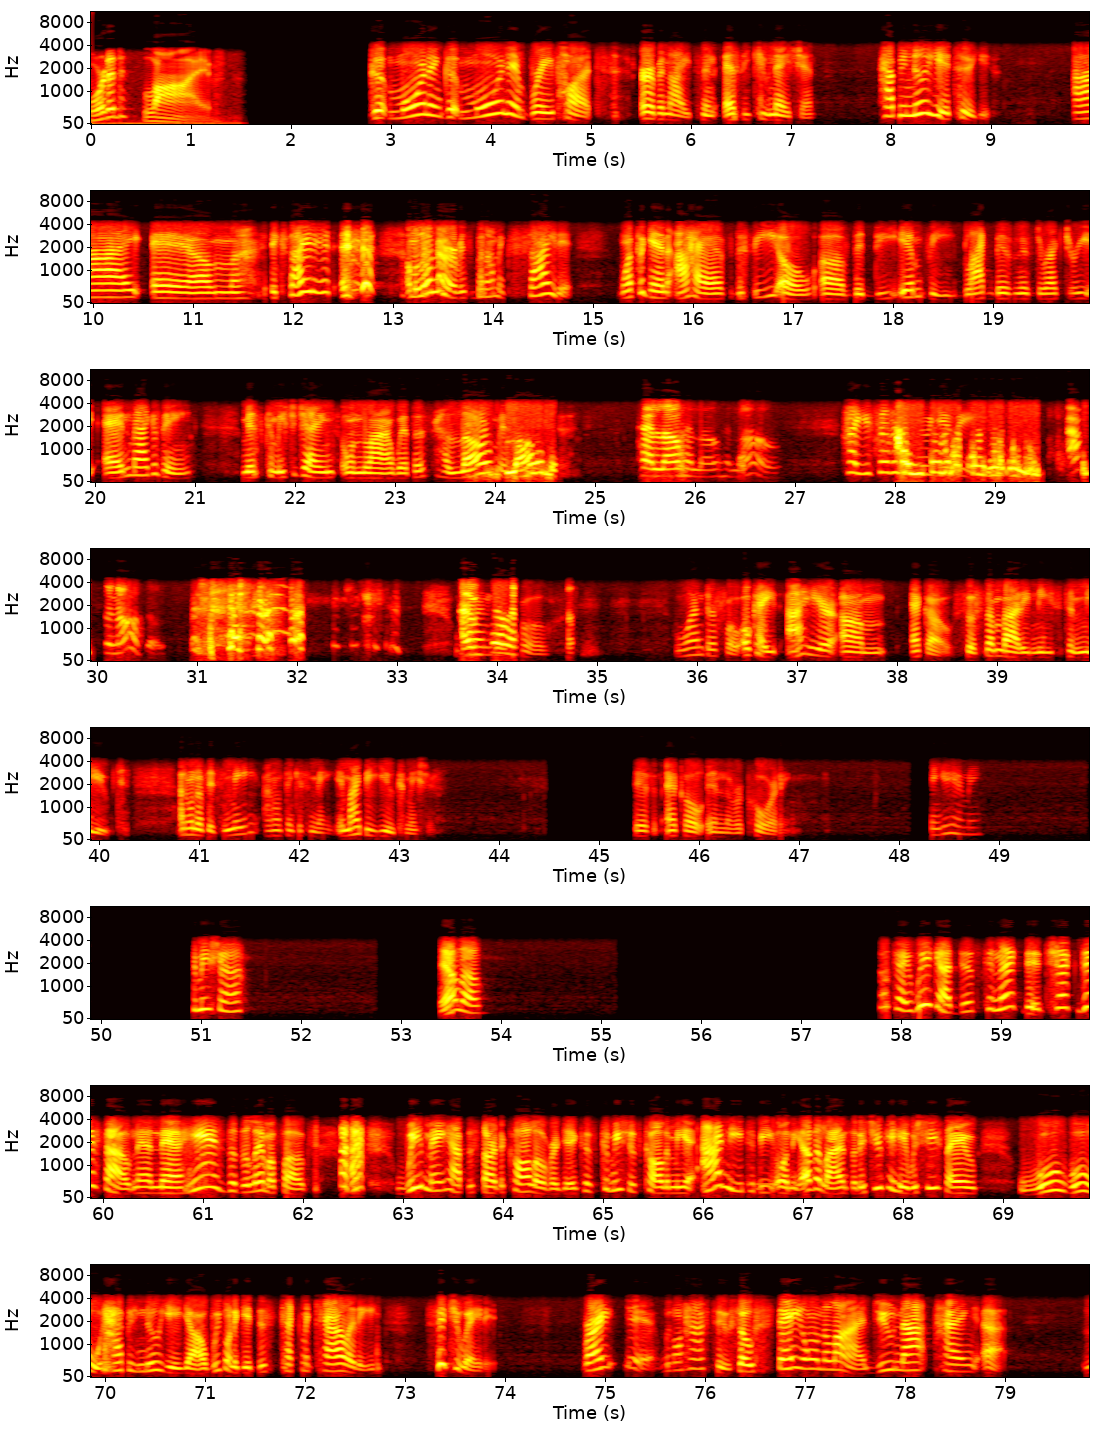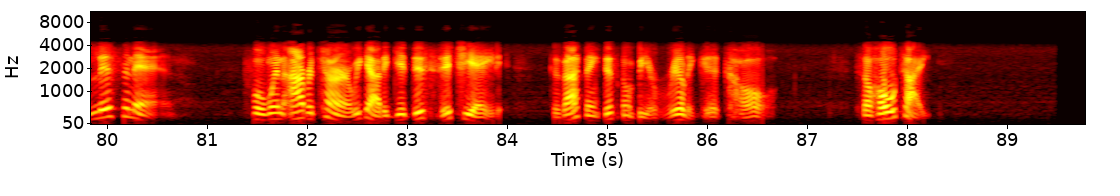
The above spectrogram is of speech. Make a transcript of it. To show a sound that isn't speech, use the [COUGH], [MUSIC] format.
Recorded live. Good morning, good morning, brave hearts, urbanites, and SEQ Nation. Happy New Year to you. I am excited. [LAUGHS] I'm a little nervous, but I'm excited. Once again, I have the CEO of the DMV Black Business Directory and Magazine, Miss Kimisha James, on the line with us. Hello, Miss. Hello. Kimisha. Hello, hello, hello. How are you feeling this New Year's [LAUGHS] Feeling awesome. Wonderful. Wonderful. Okay, I hear um echo, so somebody needs to mute. I don't know if it's me. I don't think it's me. It might be you, Kimisha. There's an echo in the recording. Can you hear me? Kimisha? Hello. Okay, we got disconnected. Check this out. Now, now here's the dilemma, folks. [LAUGHS] we may have to start the call over again because Kimisha's calling me. I need to be on the other line so that you can hear what she's saying. Woo woo! Happy New Year, y'all. We're gonna get this technicality situated, right? Yeah, we're gonna have to. So stay on the line. Do not hang up. Listen in for when I return. We got to get this situated because I think this is gonna be a really good call. So hold tight.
